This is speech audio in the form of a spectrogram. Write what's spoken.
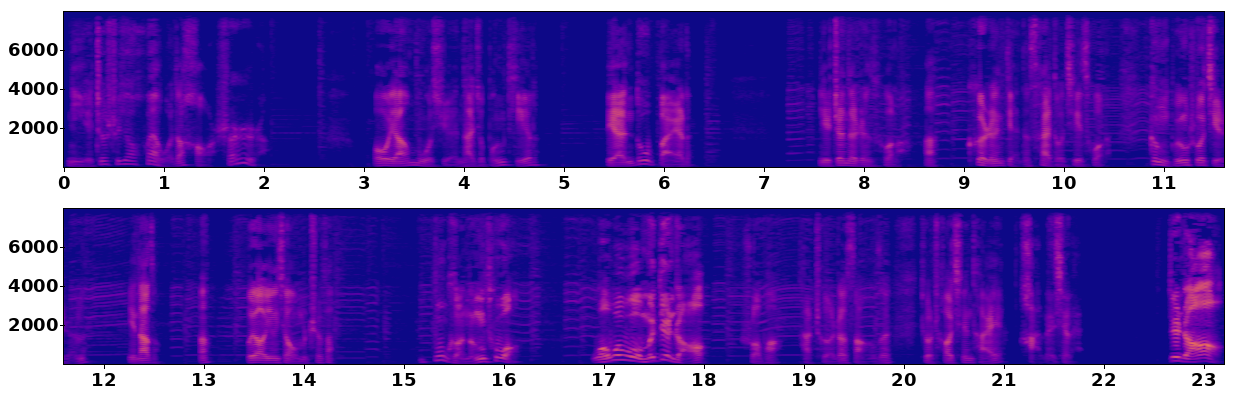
你这是要坏我的好事啊！欧阳暮雪那就甭提了，脸都白了。你真的认错了啊？客人点的菜都记错了，更不用说记人了。你拿走啊。不要影响我们吃饭，不可能错。我问问我们店长。说罢，他扯着嗓子就朝前台喊了起来：“店长，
